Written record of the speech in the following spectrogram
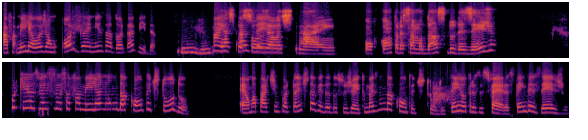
a família hoje é um organizador da vida. Uhum. Mas, e as pessoas vezes... elas traem por conta dessa mudança do desejo? Porque às vezes essa família não dá conta de tudo. É uma parte importante da vida do sujeito, mas não dá conta de tudo. Tem outras esferas, tem desejo,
